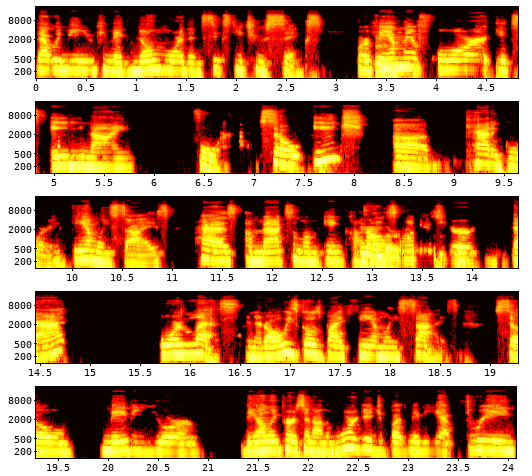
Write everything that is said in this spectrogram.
that would mean you can make no more than 62.6. For a family mm-hmm. of four, it's 89.4. So each uh, category, family size, has a maximum income Number. as long as you're that or less. And it always goes by family size. So maybe you're the only person on the mortgage, but maybe you have three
